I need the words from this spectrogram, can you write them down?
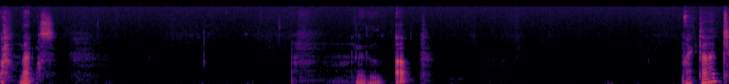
Oh, that was little up like that.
